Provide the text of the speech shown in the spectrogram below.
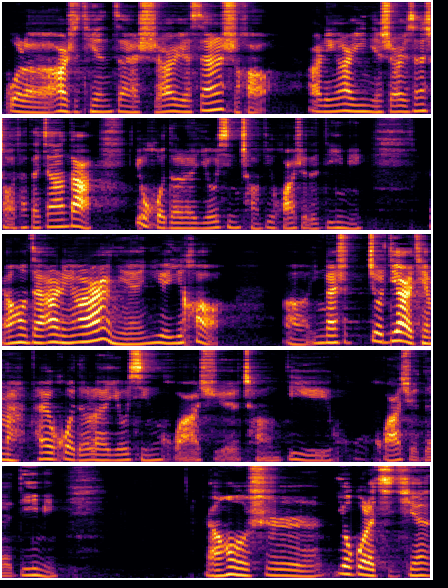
过了二十天，在十二月三十号，二零二一年十二月三十号，他在加拿大又获得了游行场地滑雪的第一名。然后在二零二二年一月一号。啊，应该是就第二天嘛，他又获得了游行滑雪场地滑雪的第一名。然后是又过了几天，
